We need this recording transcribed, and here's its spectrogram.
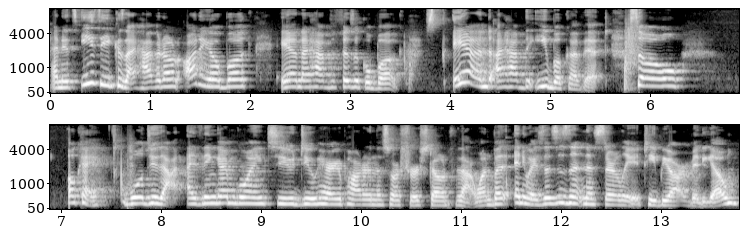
And it's easy because I have it on audiobook and I have the physical book and I have the ebook of it. So Okay, we'll do that. I think I'm going to do Harry Potter and the Sorcerer's Stone for that one. But anyways, this isn't necessarily a TBR video.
